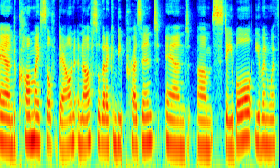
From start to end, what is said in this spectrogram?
and calm myself down enough so that I can be present and um, stable, even with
